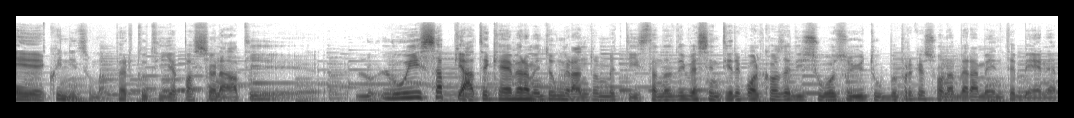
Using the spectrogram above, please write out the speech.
E quindi insomma, per tutti gli appassionati, lu- lui sappiate che è veramente un gran trombettista. Andatevi a sentire qualcosa di suo su YouTube perché suona veramente bene.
